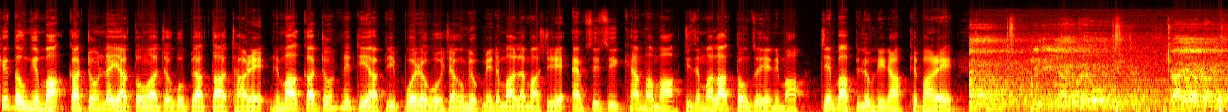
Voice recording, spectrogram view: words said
ခေတ်သုံးကင်မှကာတွန်းလက်ရာ300ကျော်ကိုပြသထားတဲ့မြန်မာကာတွန်းနှစ်တရာပြည့်ပွဲတော်ကိုရန်ကုန်မြို့မင်းတမလမ်းမှာရှိတဲ့ MCC ခန်းမမှာဒီဇင်ဘာလ30ရက်နေ့မှာကျင်းပပြုလုပ်နေတာဖြစ်ပါတယ်နေ့တရာပွဲကိုကြားရပါတယ်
